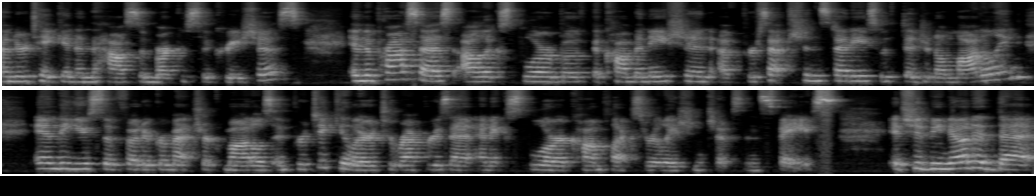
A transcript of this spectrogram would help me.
undertaken in the house of Marcus Lucretius. In the process, I'll explore both the combination of perception studies with digital modeling and the use of photogrammetric models in particular to represent and explore complex relationships in space. It should be noted that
